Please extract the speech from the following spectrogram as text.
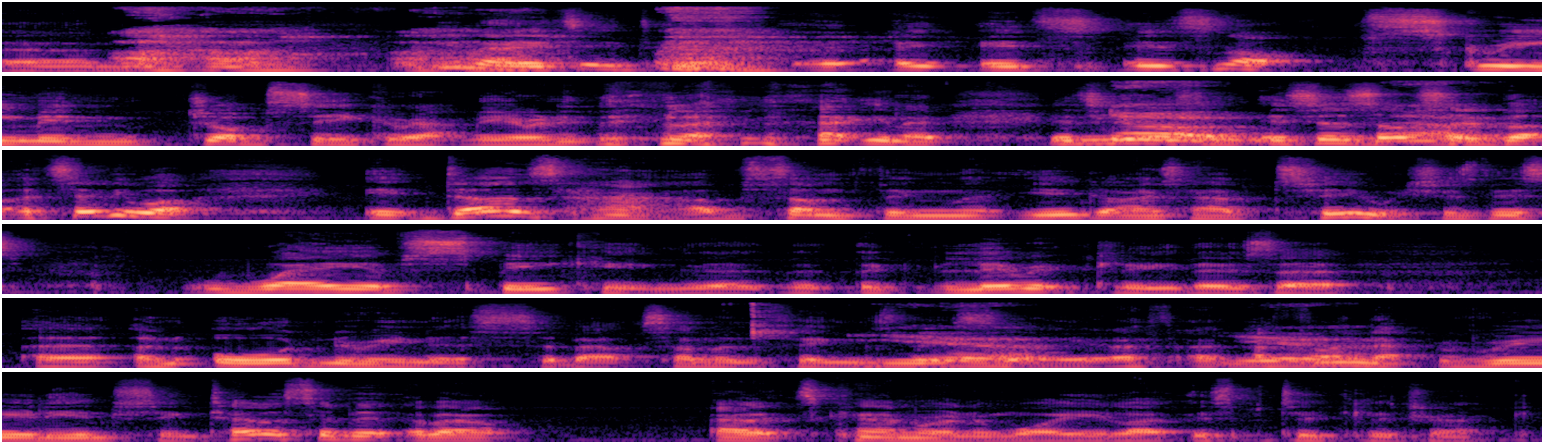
Um, Uh-huh. Uh-huh. you know, it's it, it, it, it's it's not screaming job seeker at me or anything like that. You know, it's No, it's, it's also. no. But I tell you what, it does have something that you guys have too, which is this way of speaking. The, the, the, lyrically, there's a uh, an ordinariness about some of the things they say. I, I, I find that really interesting. Tell us a bit about Alex Cameron and why you like this particular track.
